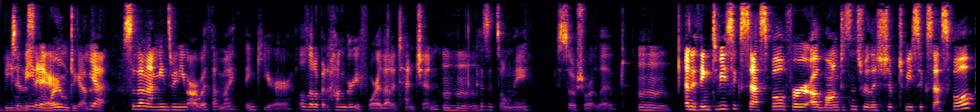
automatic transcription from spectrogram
being to in the be same there. room together Yeah. So then that means when you are with them, I think you're a little bit hungry for that attention mm-hmm. because it's only so short lived. Mm-hmm. and i think to be successful for a long distance relationship to be successful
